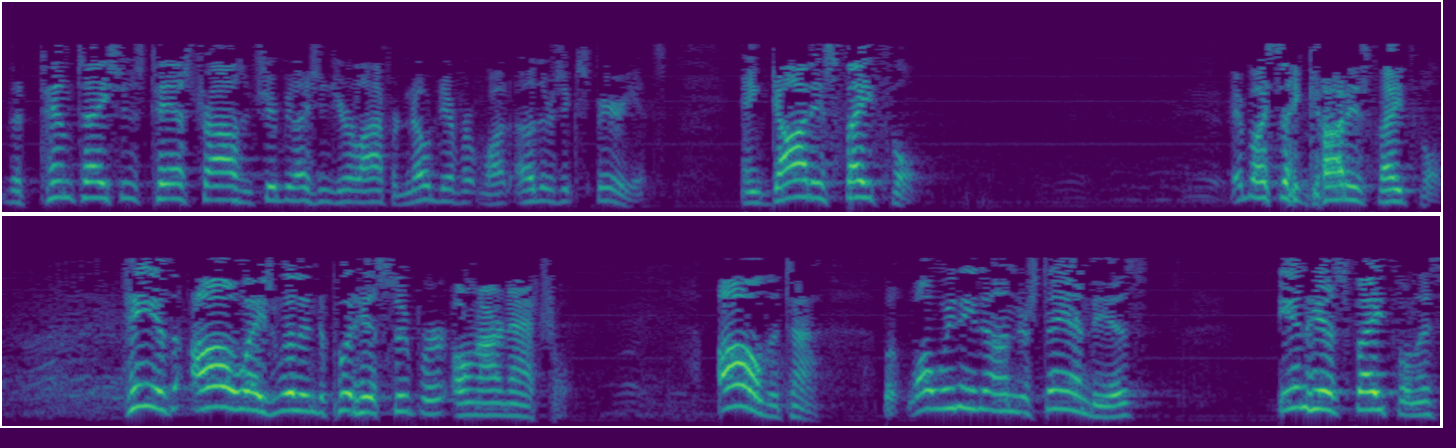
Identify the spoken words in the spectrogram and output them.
the temptations, tests, trials, and tribulations of your life are no different what others experience. And God is faithful. Everybody say God is faithful. He is always willing to put His super on our natural. All the time. But what we need to understand is, in His faithfulness,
